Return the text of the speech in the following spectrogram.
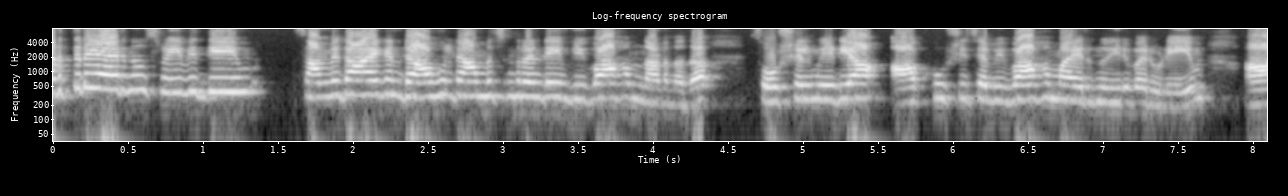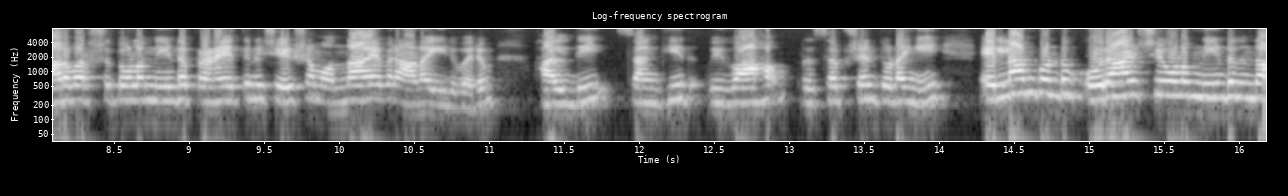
അടുത്തിടെയായിരുന്നു ശ്രീവിദ്യയും സംവിധായകൻ രാഹുൽ രാമചന്ദ്രന്റെയും വിവാഹം നടന്നത് സോഷ്യൽ മീഡിയ ആഘോഷിച്ച വിവാഹമായിരുന്നു ഇരുവരുടെയും. ആറു വർഷത്തോളം നീണ്ട പ്രണയത്തിന് ശേഷം ഒന്നായവരാണ് ഇരുവരും. ഹൽദി സംഗീത് വിവാഹം റിസപ്ഷൻ തുടങ്ങി എല്ലാം കൊണ്ടും ഒരാഴ്ചയോളം നീണ്ടുനിന്ന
